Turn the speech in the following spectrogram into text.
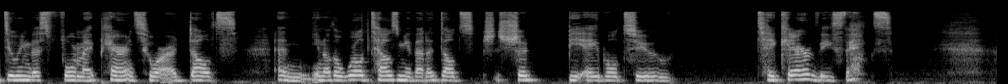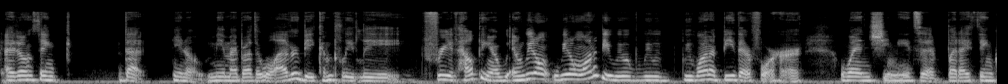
doing this for my parents who are adults. And, you know, the world tells me that adults sh- should be able to take care of these things. I don't think that you know me and my brother will ever be completely free of helping her and we don't we don't want to be we we, we want to be there for her when she needs it but i think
